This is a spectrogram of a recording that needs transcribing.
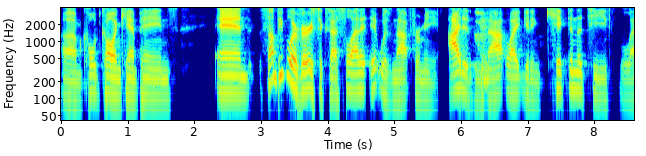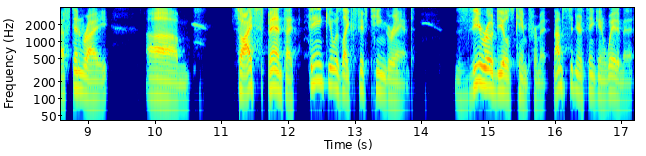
um, cold calling campaigns. And some people are very successful at it. It was not for me. I did mm-hmm. not like getting kicked in the teeth left and right. Um, so I spent, I think it was like 15 grand. Zero deals came from it. And I'm sitting here thinking, wait a minute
